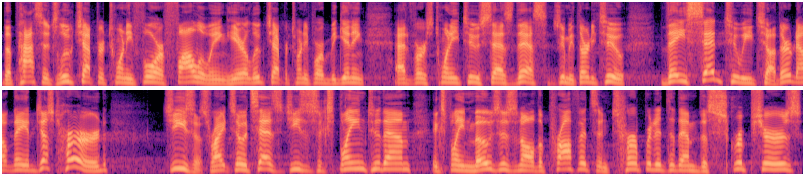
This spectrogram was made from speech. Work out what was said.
the passage, Luke chapter 24, following here. Luke chapter 24, beginning at verse 22, says this, excuse me, 32. They said to each other, now they had just heard Jesus, right? So it says Jesus explained to them, explained Moses and all the prophets, interpreted to them the scriptures.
